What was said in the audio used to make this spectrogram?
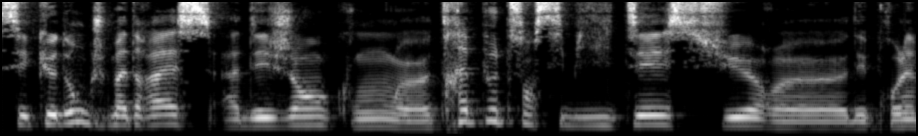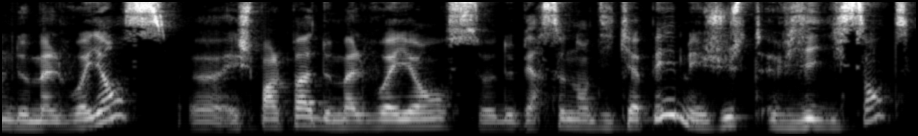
c'est que donc je m'adresse à des gens qui ont euh, très peu de sensibilité sur euh, des problèmes de malvoyance, euh, et je ne parle pas de malvoyance de personnes handicapées, mais juste vieillissantes,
